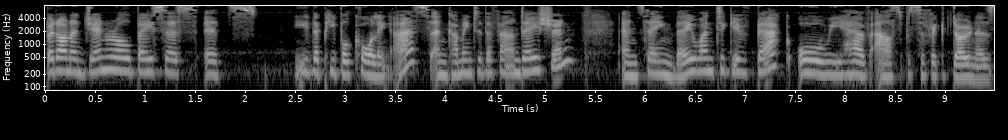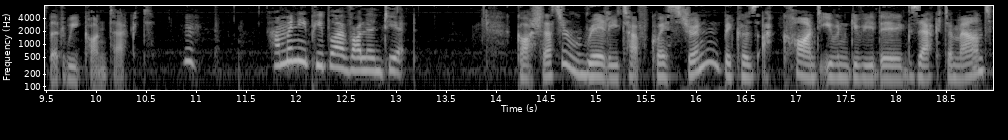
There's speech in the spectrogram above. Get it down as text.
But on a general basis, it's either people calling us and coming to the foundation and saying they want to give back or we have our specific donors that we contact. Hmm. How many people have volunteered? Gosh, that's a really tough question because I can't even give you the exact amount,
